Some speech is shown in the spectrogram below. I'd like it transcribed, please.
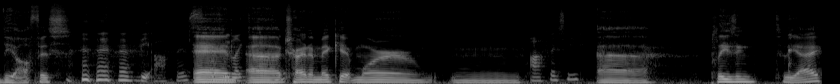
the office, the office. and like to uh, trying to make it more mm, officey. uh, pleasing to the eye,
